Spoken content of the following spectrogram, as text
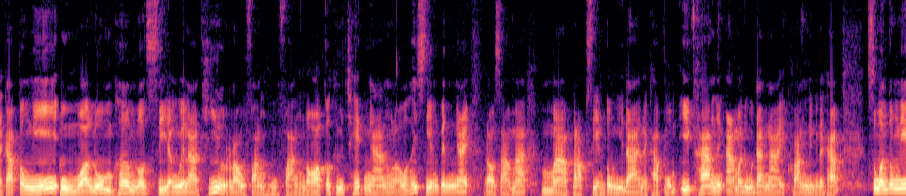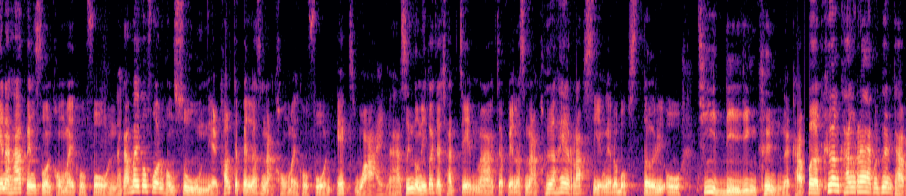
นะครับ ตรงนี้ปุ่มวอลลุ่มเพิ่มลดเสียงเวลาที่เราฟังหูฟังเนาะ ก็คือเช็คงานของเราว่าเฮ้ยเสียงเป็นไง เราสามารถมาปรับเสียงตรงนี้ได้นะครับผม อีกข้างหนึ่งอะมาดูด้านหน้าอีกครั้งหนึ่งนะครับ ส่วนตรงนี้นะฮะเป็นส่วนของไมโครโฟนนะครับไมโครโฟนของ Zoom เนี่ยเขาจะเป็นลักษณะของไมโครโฟน XY นะฮะซึ่งตรงนี้ก็จะชัดเจนมากจะเป็นลักษณะเพื่อให้รับเสียงในระบบสเตอริโอที่ดียิ่งขึ้นนะครับเปิดเครื่องครั้งแรกเพื่อนๆครับ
